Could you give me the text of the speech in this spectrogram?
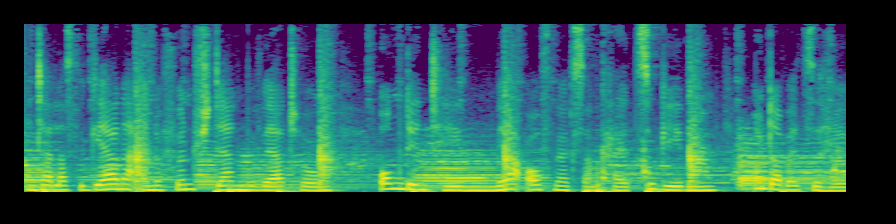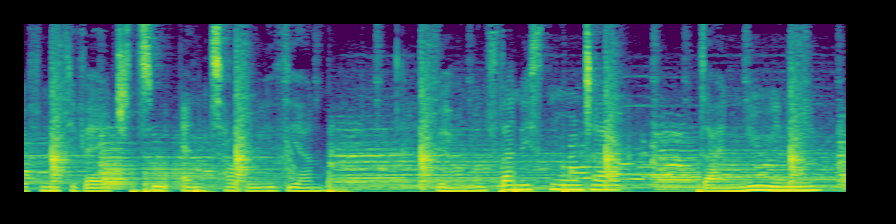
Hinterlasse gerne eine 5-Sterne-Bewertung um den Themen mehr Aufmerksamkeit zu geben und dabei zu helfen, die Welt zu enttabuisieren. Wir hören uns dann nächsten Montag. Dein Nüini.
